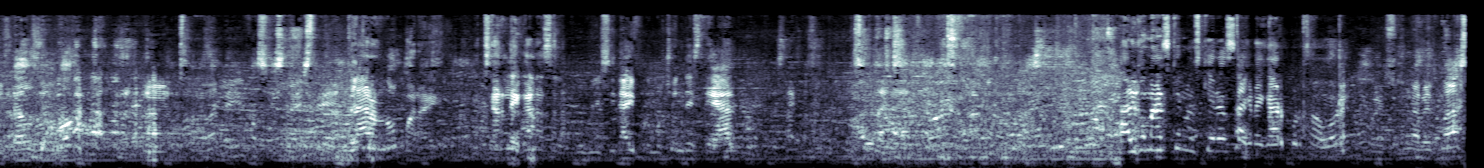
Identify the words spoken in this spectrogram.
invitados de y pues, para darle énfasis a este. Claro, ¿no? Para echarle ganas a la publicidad y promoción de este álbum. ¿Algo más que nos quieras agregar, por favor? Pues una vez más,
